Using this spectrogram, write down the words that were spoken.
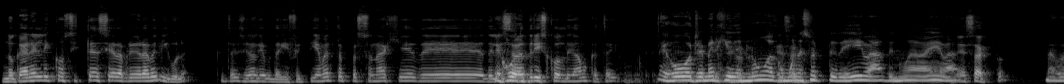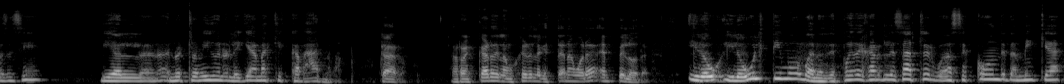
no caen en la inconsistencia de la primera película, ¿cachai? Sino que, efectivamente el personaje de, de Elizabeth. Driscoll, digamos, ¿cachai? Es otro, emerge desnuda como una suerte de Eva, de nueva Eva, Exacto, una cosa así. Y al- a nuestro amigo no le queda más que escapar nomás. claro. Arrancar de la mujer de la que está enamorada en pelota. Y lo, y lo último, bueno, después de dejar el desastre, el weón se esconde, también queda,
